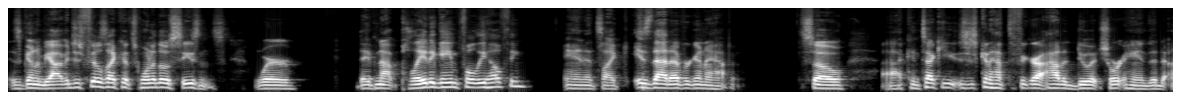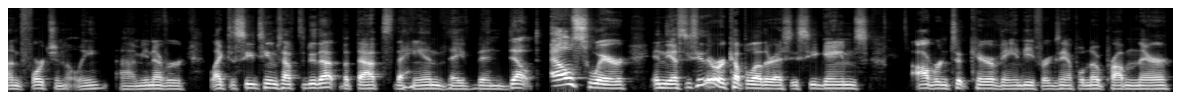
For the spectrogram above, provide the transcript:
is going to be out, it just feels like it's one of those seasons where they've not played a game fully healthy, and it's like, is that ever going to happen? So uh, Kentucky is just going to have to figure out how to do it shorthanded. Unfortunately, um, you never like to see teams have to do that, but that's the hand they've been dealt. Elsewhere in the SEC, there were a couple other SEC games. Auburn took care of Vandy, for example, no problem there.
